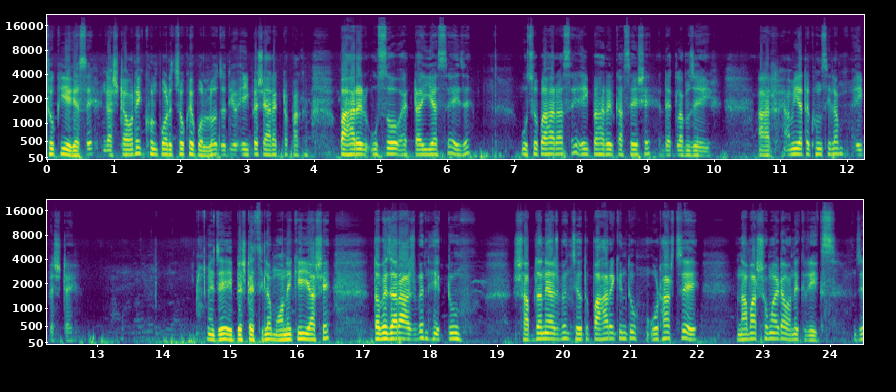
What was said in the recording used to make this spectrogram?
শুকিয়ে গেছে। গাছটা অনেকক্ষণ পরে চোখে পড়ল, যদিও এই পাশে আর একটা পাহাড়ের উঁচু একটা ই আছে, এই যে, উঁচু পাহাড় আছে, এই পাহাড়ের কাছে এসে দেখলাম যে এই, আর আমি এতক্ষণ ছিলাম এই পেশটায়। যে এই পেশটায় ছিলাম, অনেকেই আসে, তবে যারা আসবেন একটু সাবধানে আসবেন, যেহেতু পাহাড়ে কিন্তু ওঠার চেয়ে নামার সময়টা অনেক রিস্ক। যে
